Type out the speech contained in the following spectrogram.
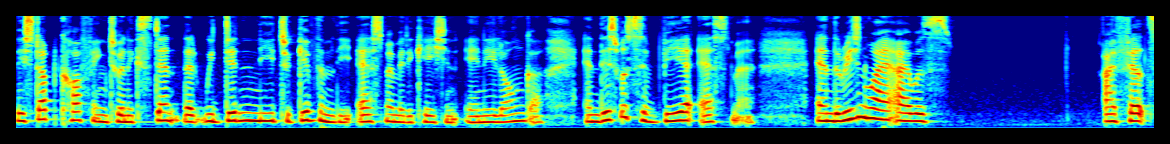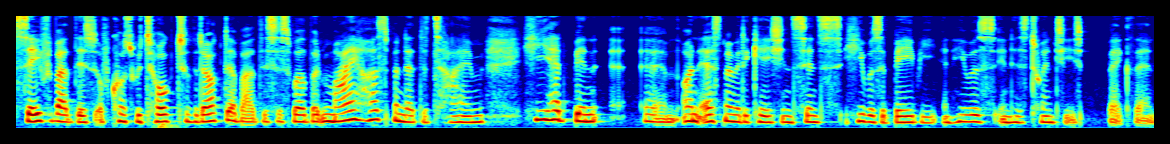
They stopped coughing to an extent that we didn't need to give them the asthma medication any longer. And this was severe asthma. And the reason why I was I felt safe about this. Of course, we talked to the doctor about this as well. But my husband at the time, he had been um, on asthma medication since he was a baby, and he was in his 20s back then.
